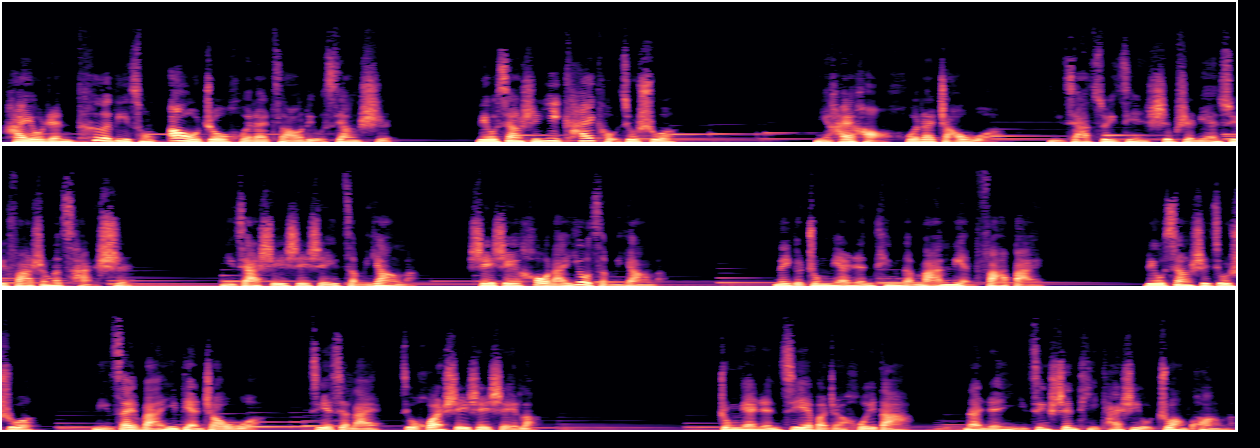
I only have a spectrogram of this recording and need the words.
还有人特地从澳洲回来找柳相氏，柳相氏一开口就说：“你还好，回来找我。你家最近是不是连续发生了惨事？你家谁谁谁怎么样了？谁谁后来又怎么样了？”那个中年人听得满脸发白。柳相氏就说：“你再晚一点找我，接下来就换谁谁谁了。”中年人结巴着回答：“那人已经身体开始有状况了。”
